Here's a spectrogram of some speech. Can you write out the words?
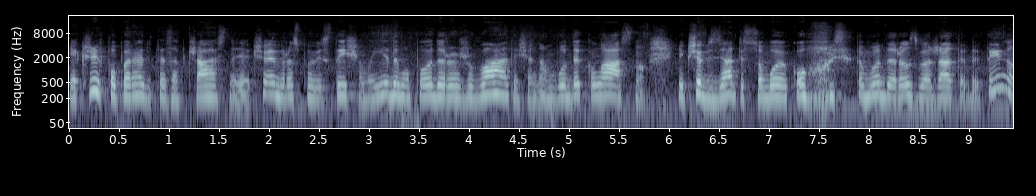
Якщо їх попередити завчасно, якщо їм розповісти, що ми їдемо подорожувати, що нам буде класно, якщо взяти з собою когось, хто буде розважати дитину,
